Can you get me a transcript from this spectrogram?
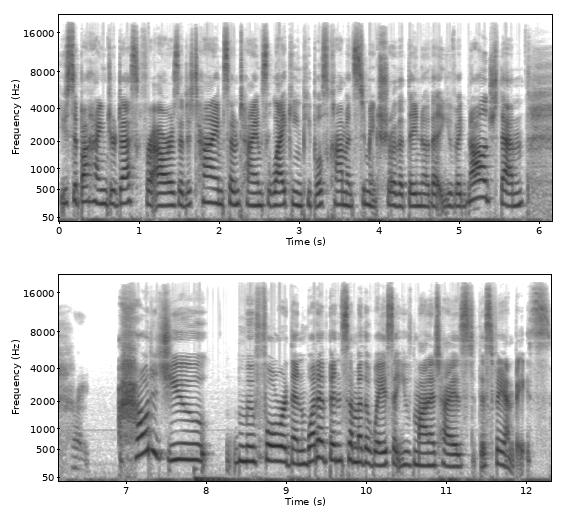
you sit behind your desk for hours at a time, sometimes liking people's comments to make sure that they know that you've acknowledged them. Right how did you move forward then? What have been some of the ways that you've monetized this fan base?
